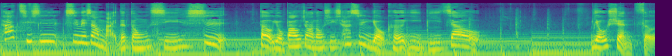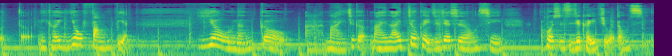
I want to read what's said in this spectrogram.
它其实市面上买的东西是包有包装的东西，它是有可以比较有选择的，你可以又方便又能够。啊，买这个买来就可以直接吃的东西，或是直接可以煮的东西，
